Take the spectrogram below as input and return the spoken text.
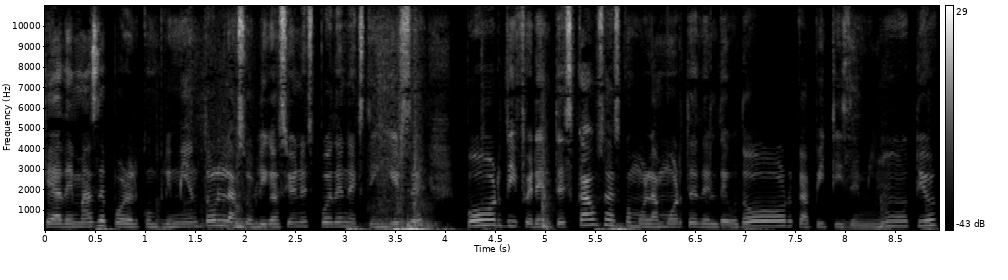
que además de por el cumplimiento, las obligaciones pueden extinguirse por diferentes causas como la muerte del deudor, capitis de minutio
